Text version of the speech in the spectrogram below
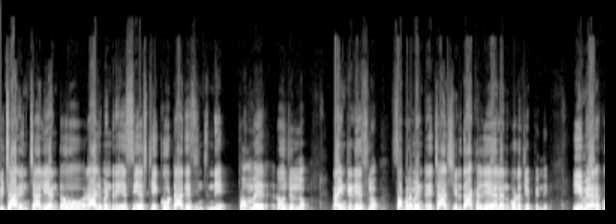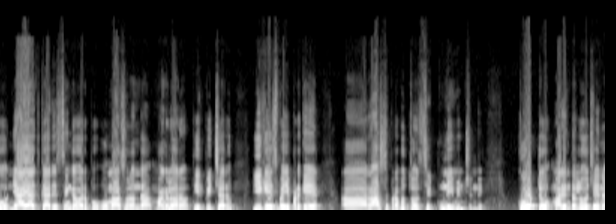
విచారించాలి అంటూ రాజమండ్రి ఎస్సీ ఎస్టీ కోర్టు ఆదేశించింది. తొంభై రోజుల్లో నైంటీ డేస్లో సప్లిమెంటరీ ఛార్జ్షీట్ దాఖలు చేయాలని కూడా చెప్పింది. ఈ మేరకు న్యాయాధికారి సింగవరపు ఉమాసునంద మంగళవారం తీర్పిచ్చారు. ఈ కేసుపై ఇప్పటికే రాష్ట్ర ప్రభుత్వం సిట్ నియమించింది. కోర్టు మరింత లోచైన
